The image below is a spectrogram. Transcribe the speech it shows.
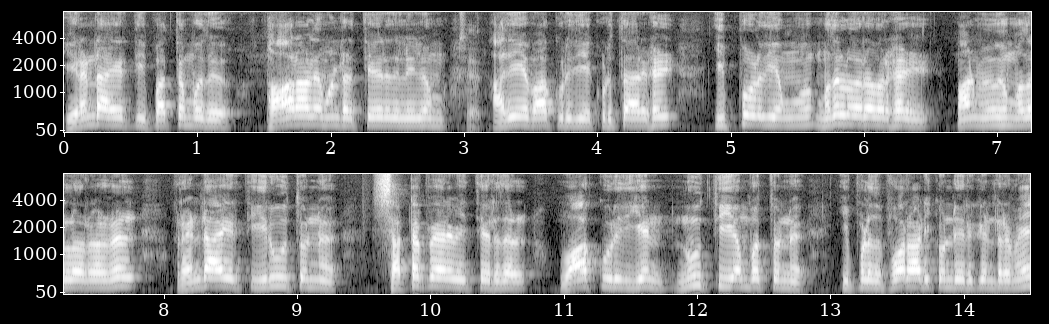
இரண்டாயிரத்தி பத்தொன்பது பாராளுமன்ற தேர்தலிலும் அதே வாக்குறுதியை கொடுத்தார்கள். இப்பொழுதைய மு- முதல்வர் அவர்கள் மாண்புமிகு முதல்வர் அவர்கள் ரெண்டாயிரத்தி இருபத்தொன்று சட்டப்பேரவை தேர்தல் வாக்குறுதி எண் நூற்றி எண்பத்தொன்று இப்பொழுது போராடி கொண்டு இருக்கின்றமே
